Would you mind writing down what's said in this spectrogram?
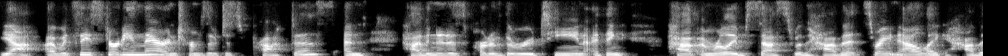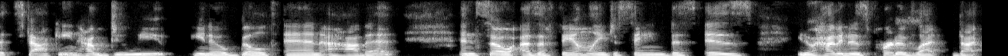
yeah, I would say starting there in terms of just practice and having it as part of the routine. I think have, I'm really obsessed with habits right now, like habit stacking. How do we, you know, build in a habit? And so as a family, just saying this is, you know, having it as part of that that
